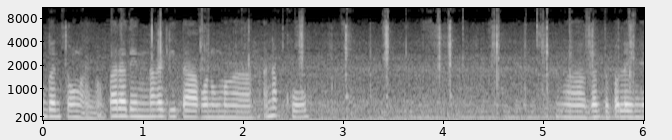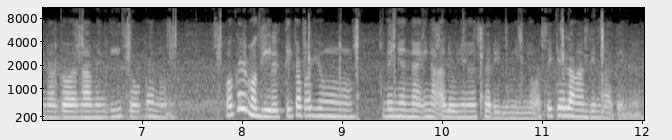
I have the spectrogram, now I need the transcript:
yung gantong ano. Para din nakikita ako ng mga anak ko. Na ganito pala yung ginagawa namin dito. Ganun. Huwag kayo mag-guilty kapag yung ganyan na inaaliw nyo yung sarili ninyo. Kasi kailangan din natin yun.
